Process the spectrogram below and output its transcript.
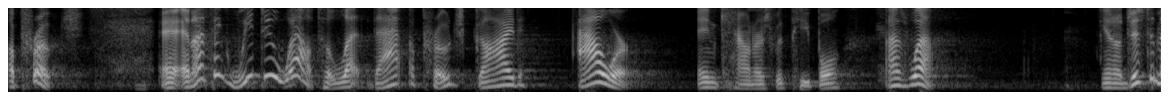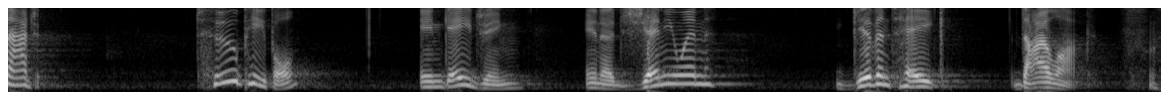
approach. And I think we do well to let that approach guide our encounters with people as well. You know, just imagine two people engaging in a genuine give and take dialogue.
